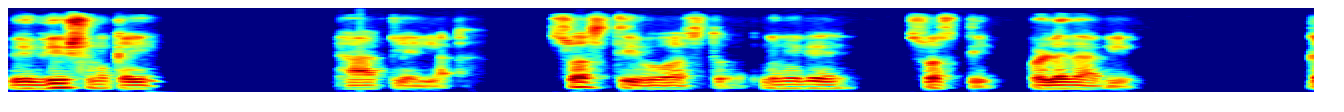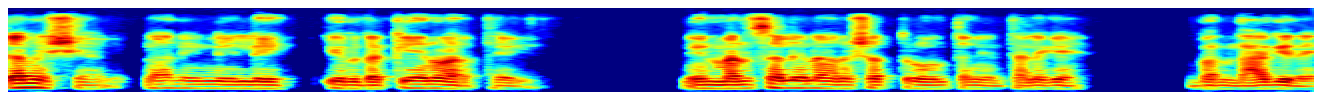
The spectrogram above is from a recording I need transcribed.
ವಿಭೀಷಣ ಕೈ ಹಾಕ್ಲಿಲ್ಲ. ಸ್ವಸ್ತಿ ವಸ್ತು ನಿನಗೆ ಸ್ವಸ್ತಿ ಒಳ್ಳೇದಾಗ್ಲಿ. ಗಮಿಷ್ಯಾಮಿ ನಾನು ಇಲ್ಲಿ ಇರುವುದಕ್ಕೆ ಏನು ಅರ್ಥ ಇಲ್ಲ. ನಿನ್ ಮನಸ್ಸಲ್ಲಿ ನಾನು ಶತ್ರು ಅಂತ ನಿನ್ ತಲೆಗೆ ಬಂದಾಗಿದೆ.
